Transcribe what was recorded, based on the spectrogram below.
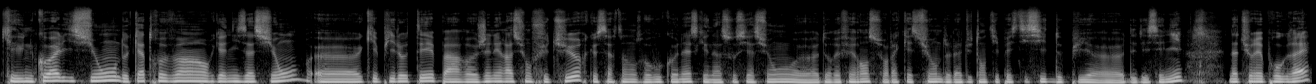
qui est une coalition de 80 organisations euh, qui est pilotée par Génération Future, que certains d'entre vous connaissent, qui est une association de référence sur la question de la lutte anti-pesticides depuis des décennies. Nature et Progrès,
